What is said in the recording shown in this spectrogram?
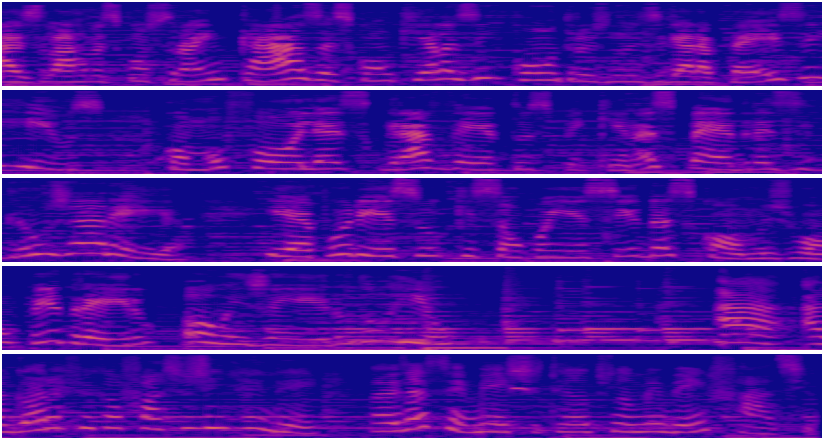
As larvas constroem casas com o que elas encontram nos igarapés e rios, como folhas, gravetos, pequenas pedras e grãos de areia. E é por isso que são conhecidas como João Pedreiro ou Engenheiro do Rio. Ah, agora fica fácil de entender. Mas esse bicho tem outro nome bem fácil.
